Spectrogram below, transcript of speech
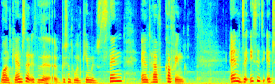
lung cancer if the patient will come thin and have coughing. And the ACTH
